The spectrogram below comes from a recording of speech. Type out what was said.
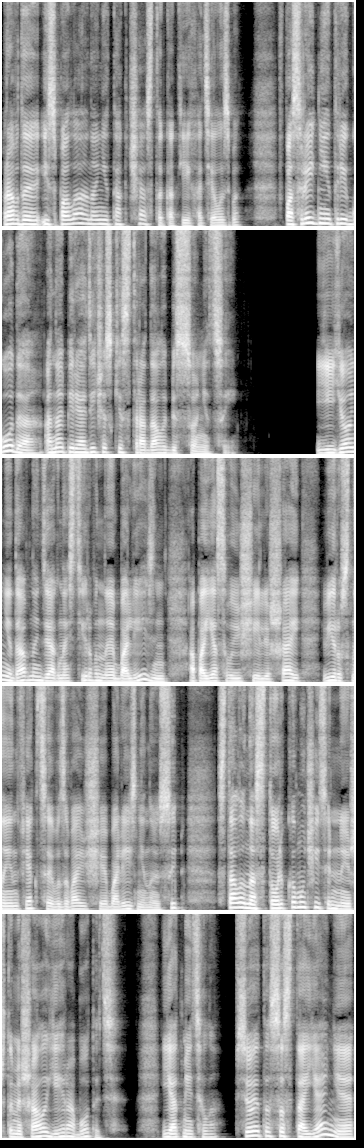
Правда, и спала она не так часто, как ей хотелось бы. В последние три года она периодически страдала бессонницей. Ее недавно диагностированная болезнь, опоясывающая лишай, вирусная инфекция, вызывающая болезненную сыпь, стала настолько мучительной, что мешала ей работать. Я отметила, все это состояния,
